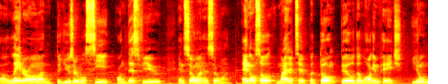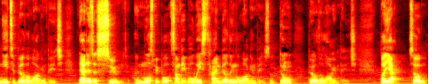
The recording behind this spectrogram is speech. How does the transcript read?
uh, later on, the user will see on this view and so on and so on. And also, minor tip, but don't build a login page. You don't need to build a login page. That is assumed. And most people, some people waste time building the login page. So don't build a login page. But yeah, so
